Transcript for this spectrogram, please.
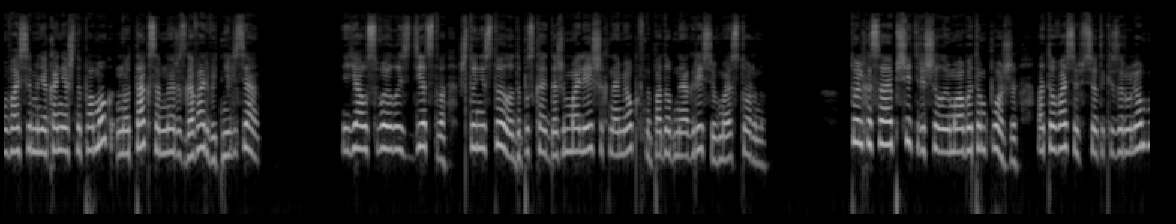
Вася мне, конечно, помог, но так со мной разговаривать нельзя. Я усвоила с детства, что не стоило допускать даже малейших намеков на подобную агрессию в мою сторону. Только сообщить решила ему об этом позже, а то Вася все-таки за рулем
